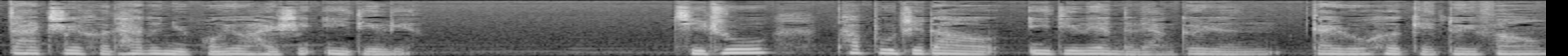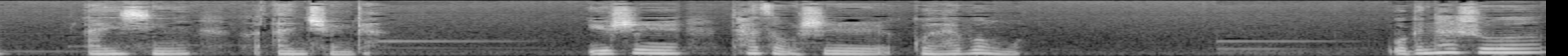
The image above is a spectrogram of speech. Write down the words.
大志和他的女朋友还是异地恋。起初，他不知道异地恋的两个人该如何给对方安心和安全感，于是他总是过来问我。我跟他说，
